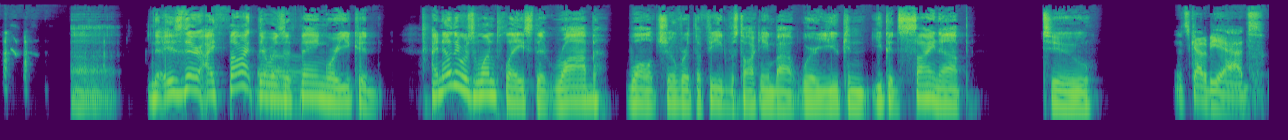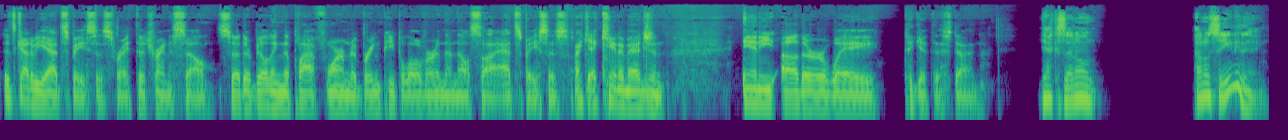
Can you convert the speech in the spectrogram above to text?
uh, is there? I thought there was a uh. thing where you could. I know there was one place that Rob Walch over at the feed was talking about where you can you could sign up to. It's got to be ads. It's got to be ad spaces, right? They're trying to sell, so they're building the platform to bring people over, and then they'll sell ad spaces. I, I can't imagine any other way to get this done. Yeah, because I don't, I don't see anything.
